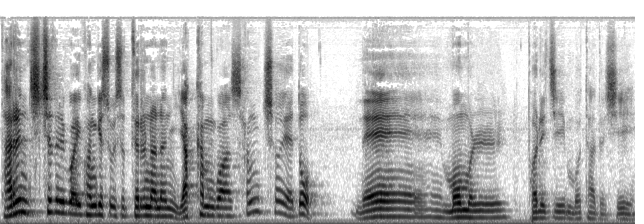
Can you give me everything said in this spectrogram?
다른 지체들과의 관계 속에서 드러나는 약함과 상처에도 내 몸을 버리지 못하듯이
